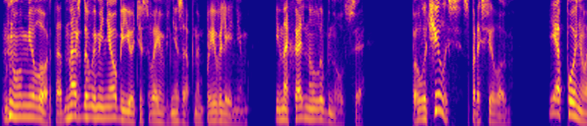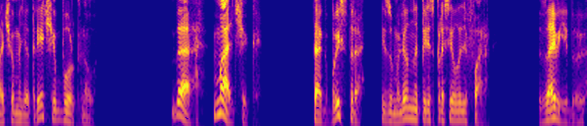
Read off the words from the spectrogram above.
«Ну, милорд, однажды вы меня убьете своим внезапным появлением. и нахально улыбнулся. «Получилось?» — спросил он. Я понял, о чем идет речь, и буркнул. «Да, мальчик». «Так быстро?» — изумленно переспросил Эльфар. «Завидую.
